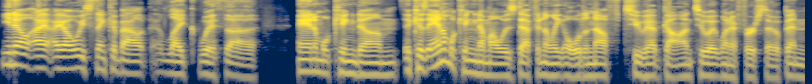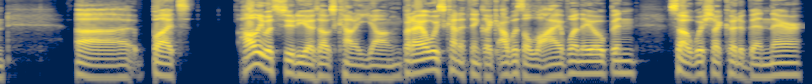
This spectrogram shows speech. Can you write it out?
You know, I, I always think about like with uh, Animal Kingdom because Animal Kingdom, I was definitely old enough to have gone to it when it first opened. Uh, but Hollywood Studios, I was kind of young, but I always kind of think like I was alive when they opened, so I wish I could have been there.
